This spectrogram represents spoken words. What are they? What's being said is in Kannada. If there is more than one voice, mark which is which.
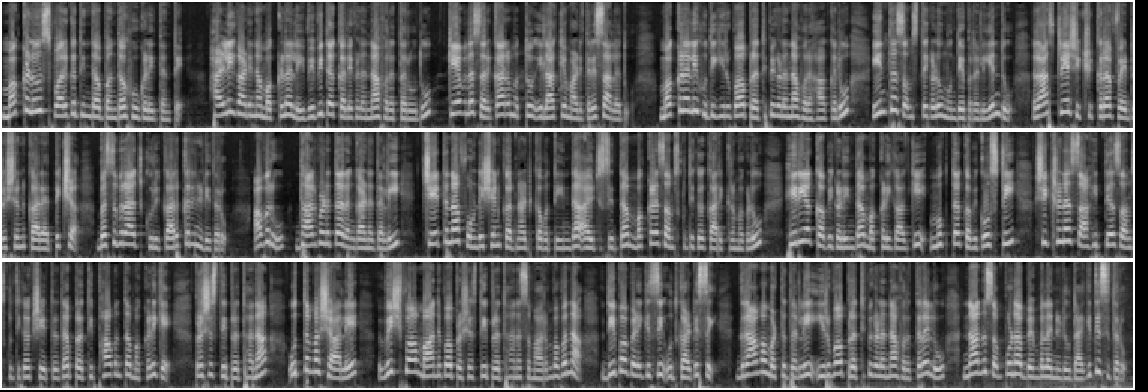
Speaker 1: ಮಕ್ಕಳು ಸ್ವರ್ಗದಿಂದ ಬಂದ ಹೂಗಳಿದ್ದಂತೆ. ಹಳ್ಳಿಗಾಡಿನ ಮಕ್ಕಳಲ್ಲಿ ವಿವಿಧ ಕಲೆಗಳನ್ನು ಹೊರತರುವುದು ಕೇವಲ ಸರ್ಕಾರ ಮತ್ತು ಇಲಾಖೆ ಮಾಡಿದರೆ ಸಾಲದು. ಮಕ್ಕಳಲ್ಲಿ ಹುದುಗಿರುವ ಪ್ರತಿಭೆಗಳನ್ನು ಹೊರಹಾಕಲು ಇಂಥ ಸಂಸ್ಥೆಗಳು ಮುಂದೆ ಬರಲಿ ಎಂದು ರಾಷ್ಟ್ರೀಯ ಶಿಕ್ಷಕರ ಫೆಡರೇಷನ್ ಕಾರ್ಯಾಧ್ಯಕ್ಷ ಬಸವರಾಜ್ ಗುರಿಕಾರ್ ಕರೆ ನೀಡಿದರು. ಅವರು ಧಾರವಾಡದ ರಂಗಾಣದಲ್ಲಿ ಚೇತನ ಫೌಂಡೇಶನ್ ಕರ್ನಾಟಕ ವತಿಯಿಂದ ಆಯೋಜಿಸಿದ್ದ ಮಕ್ಕಳ ಸಾಂಸ್ಕೃತಿಕ ಕಾರ್ಯಕ್ರಮಗಳು, ಹಿರಿಯ ಕವಿಗಳಿಂದ ಮಕ್ಕಳಿಗಾಗಿ ಮುಕ್ತ ಕವಿಗೋಷ್ಠಿ, ಶಿಕ್ಷಣ ಸಾಹಿತ್ಯ ಸಾಂಸ್ಕೃತಿಕ ಕ್ಷೇತ್ರದ ಪ್ರತಿಭಾವಂತ ಮಕ್ಕಳಿಗೆ ಪ್ರಶಸ್ತಿ ಪ್ರದಾನ, ಉತ್ತಮ ಶಾಲೆ, ವಿಶ್ವ ಮಾನವ ಪ್ರಶಸ್ತಿ ಪ್ರದಾನ ಸಮಾರಂಭವನ್ನು ದೀಪ ಬೆಳಗಿಸಿ ಉದ್ಘಾಟಿಸಿ ಗ್ರಾಮ ಮಟ್ಟದಲ್ಲಿ ಇರುವ ಪ್ರತಿಭೆಗಳನ್ನು ಹೊರತರಲು ನಾನು ಸಂಪೂರ್ಣ ಬೆಂಬಲ ನೀಡುವುದಾಗಿ ತಿಳಿಸಿದರು.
